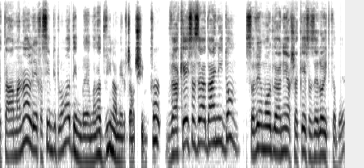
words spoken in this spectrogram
את האמנה ליחסים דיפלומטיים באמנת וינה מ-1961, והקייס הזה עדיין נידון. סביר מאוד להניח שהקייס הזה לא יתקבל,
